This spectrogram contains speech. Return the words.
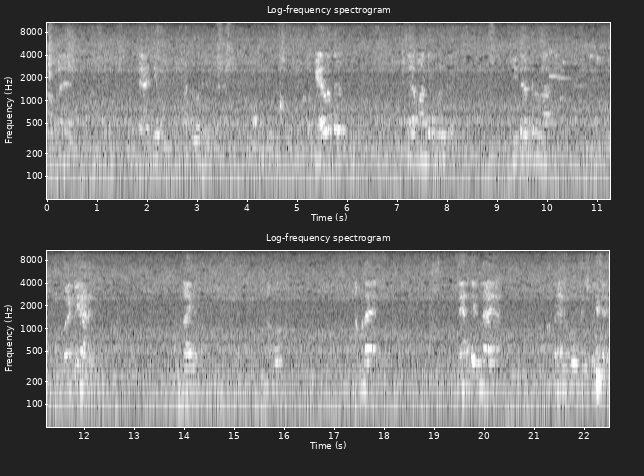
നമ്മുടെ രാജ്യം കണ്ടുകൊണ്ടിരിക്കുന്നത്. കേരളത്തിലും ചില മാധ്യമങ്ങൾക്ക് ഇത്തരത്തിലുള്ള വേട്ടയാണ് ഉണ്ടായത് അപ്പോ നമ്മുടെ നേരത്തെ ഉണ്ടായ ഒരു അനുഭവം പരിശോധിച്ചാൽ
